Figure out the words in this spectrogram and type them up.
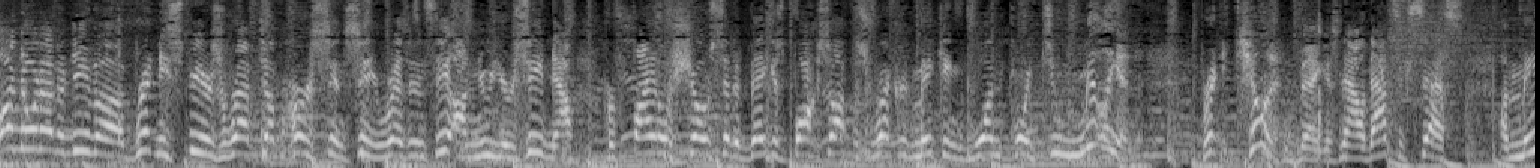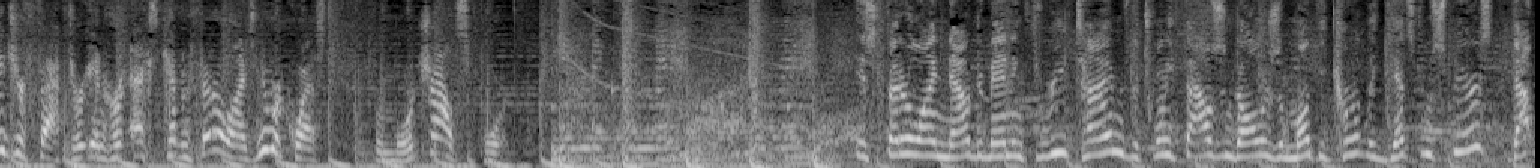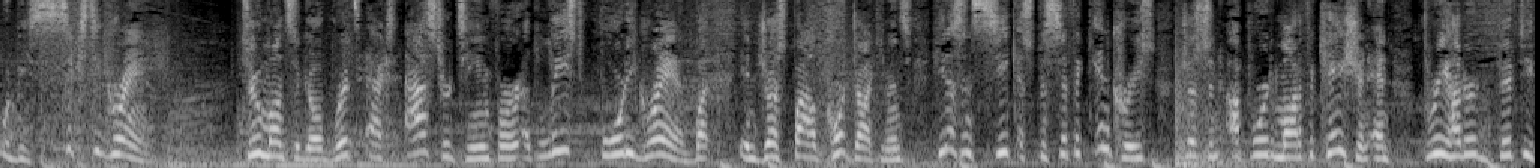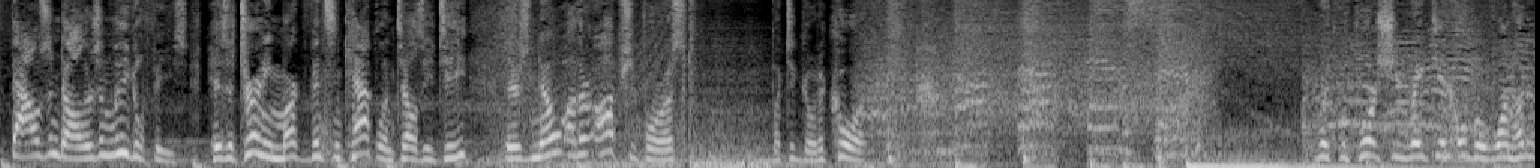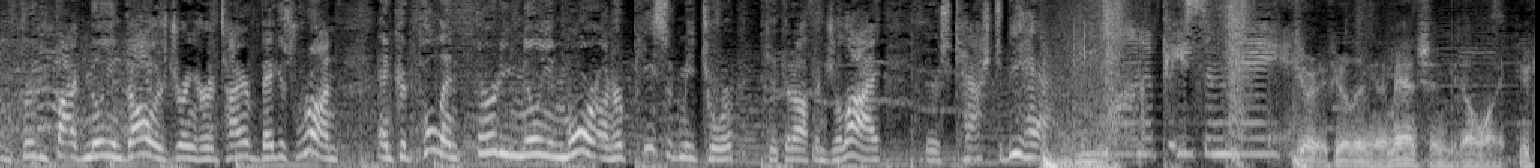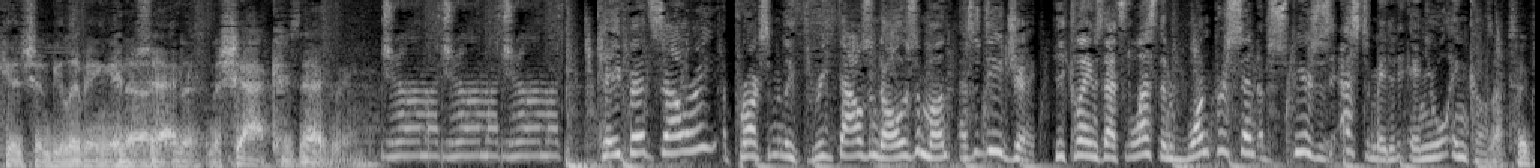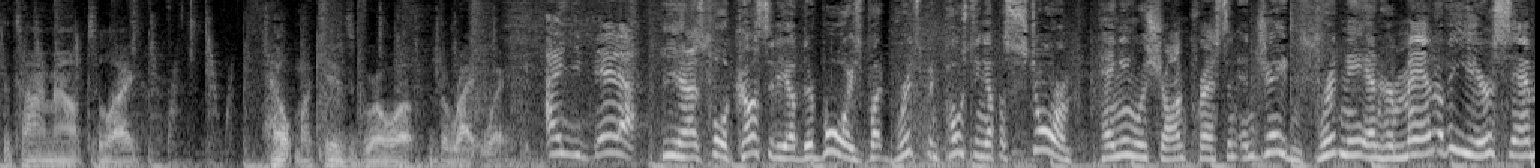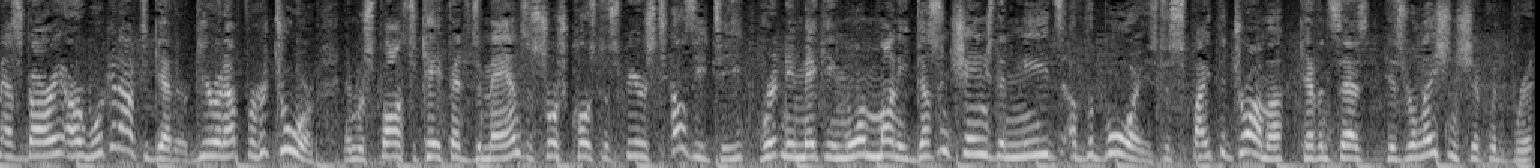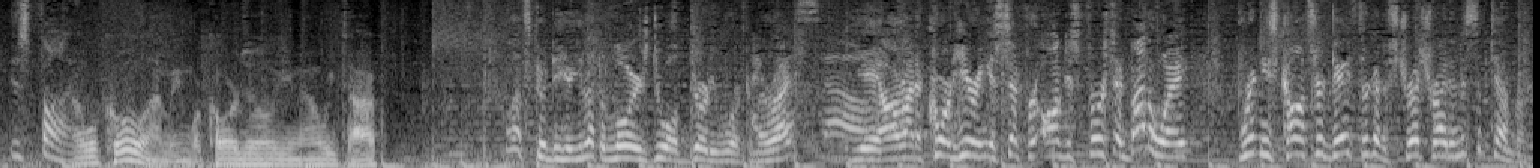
Oh, weather diva uh, Britney Spears wrapped up her Sin City residency on New Year's Eve. Now, her final show set a Vegas box office record, making 1.2 million. Britney killing it in Vegas. Now, that success, a major factor in her ex Kevin Federline's new request for more child support. Is Federline now demanding three times the $20,000 a month he currently gets from Spears? That would be 60 grand. Two months ago, Brit's ex asked her team for at least 40 grand, but in just filed court documents, he doesn't seek a specific increase, just an upward modification and $350,000 in legal fees. His attorney, Mark Vincent Kaplan, tells ET there's no other option for us but to go to court. With reports she raked in over $135 million during her entire Vegas run and could pull in 30 million more on her Piece of Me tour, kicking off in July. There's cash to be had. You're, if you're living in a mansion, you don't want your kids shouldn't be living in, in, a, a, shack. In, a, in a shack. Exactly. Drama, drama, drama. K-Fed's salary, approximately $3,000 a month as a DJ. He claims that's less than 1% of Spears' estimated annual income. I took the time out to like help my kids grow up the right way. He has full custody of their boys, but Brit's been posting up a storm, hanging with Sean Preston and Jayden. Britney and her man of the year, Sam Asghari, are working out together, gearing up for her tour. In response to K-Fed's demands, a source close to Spears tells ET, Britney making more money doesn't change the needs of the boys. Despite the drama, Kevin says his relationship with Brit is fine. Oh, we're cool. I mean, we're cordial, you know, we talk. Well, that's good to hear. You let the lawyers do all the dirty work, am I, I right? So. Yeah, all right. A court hearing is set for August 1st. And by the way, Britney's concert dates, they're going to stretch right into September.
